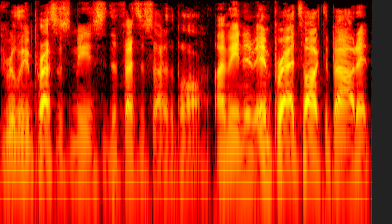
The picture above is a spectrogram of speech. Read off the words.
really impresses me is the defensive side of the ball. I mean, and, Brad talked about it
